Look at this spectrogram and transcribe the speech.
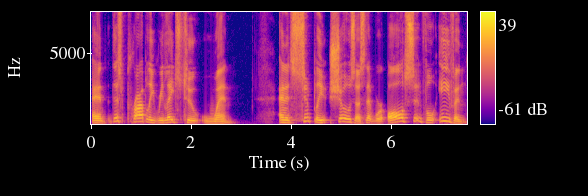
And this probably relates to when. And it simply shows us that we're all sinful, even.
